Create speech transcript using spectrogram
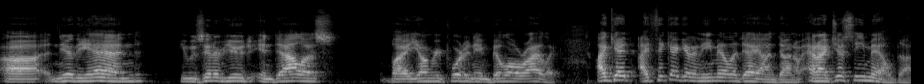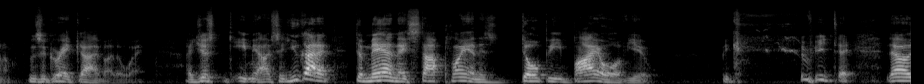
Uh, near the end, he was interviewed in Dallas by a young reporter named Bill O'Reilly. I get, I think I get an email a day on Dunham, and I just emailed Dunham, who's a great guy, by the way. I just emailed. I said, "You got to demand they stop playing this dopey bio of you." Because every day, now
